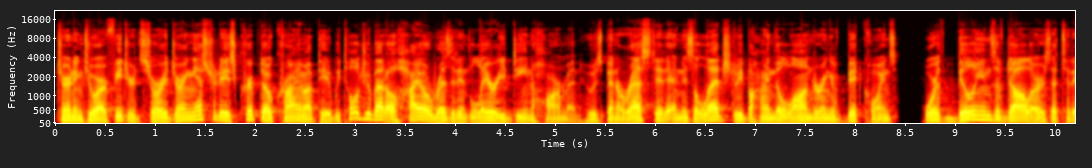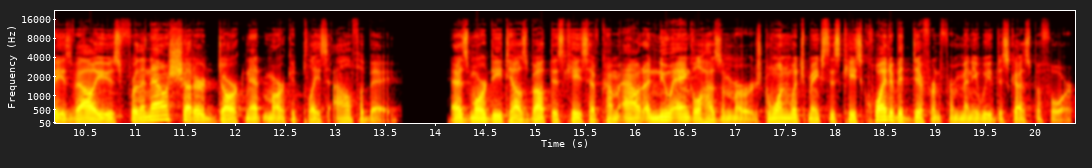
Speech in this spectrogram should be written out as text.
Turning to our featured story, during yesterday's crypto crime update, we told you about Ohio resident Larry Dean Harmon, who has been arrested and is alleged to be behind the laundering of bitcoins worth billions of dollars at today's values for the now shuttered darknet marketplace Alphabay. As more details about this case have come out, a new angle has emerged, one which makes this case quite a bit different from many we've discussed before.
